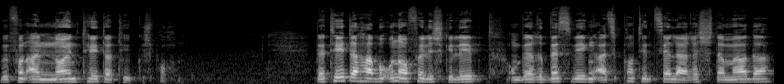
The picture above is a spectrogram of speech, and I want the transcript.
wird von einem neuen Tätertyp gesprochen. Der Täter habe unauffällig gelebt und wäre deswegen als potenzieller rechter Mörder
